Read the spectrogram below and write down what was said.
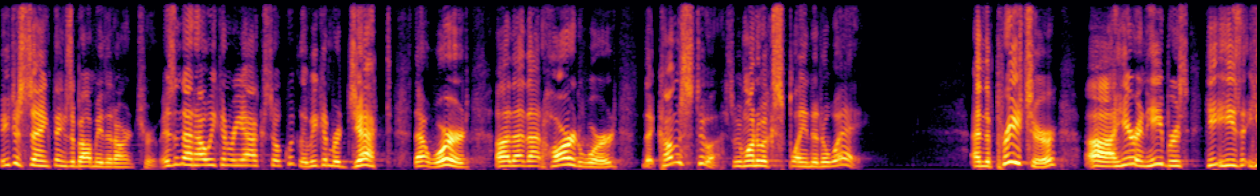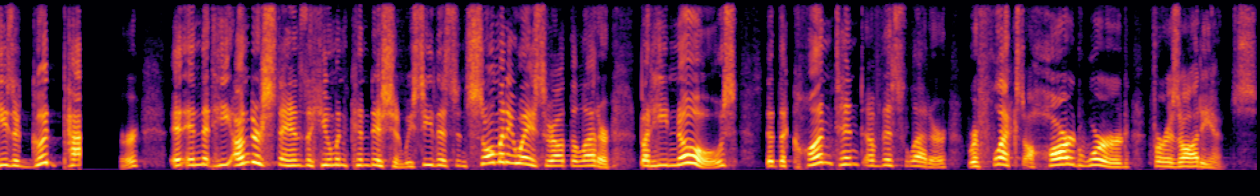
He's just saying things about me that aren't true. Isn't that how we can react so quickly? We can reject that word, uh, that, that hard word that comes to us. We want to explain it away. And the preacher uh, here in Hebrews, he, he's, he's a good pastor in, in that he understands the human condition. We see this in so many ways throughout the letter, but he knows that the content of this letter reflects a hard word for his audience.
